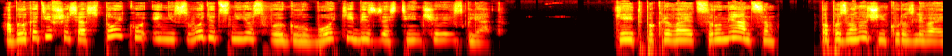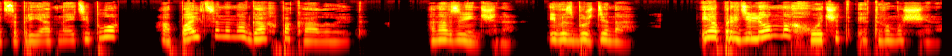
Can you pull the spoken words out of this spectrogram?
облокотившись о стойку и не сводит с нее свой глубокий, беззастенчивый взгляд. Кейт покрывается румянцем, по позвоночнику разливается приятное тепло, а пальцы на ногах покалывает. Она взвинчена и возбуждена, и определенно хочет этого мужчину.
